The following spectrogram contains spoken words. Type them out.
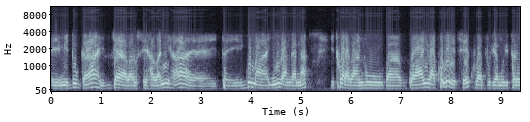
eh, imiduga ry'abaruse habaniha eh, iguma inyurangana itwara abantu barwaye bakomeretse kubavurira mu bitaro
